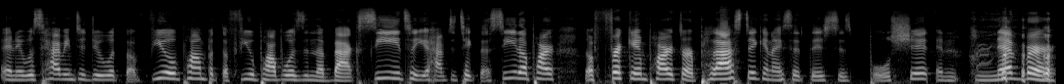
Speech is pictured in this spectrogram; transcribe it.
And it was having to do with the fuel pump, but the fuel pump was in the back seat. So you have to take the seat apart. The freaking parts are plastic. And I said, this is bullshit. And never,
